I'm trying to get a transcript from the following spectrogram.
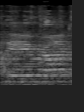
there rise.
